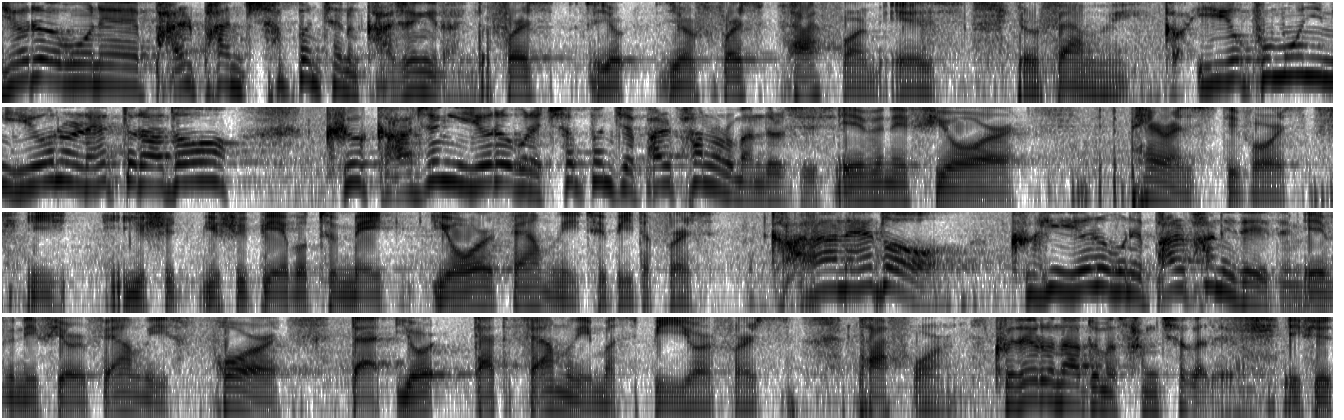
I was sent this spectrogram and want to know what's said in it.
여러분의 발판 첫 번째는 가정이라는 The first your your first platform is your family. 그러니까 이 부모님이 이혼을 했더라도 그 가정이 여러분의 첫 번째 발판으로 만들 수 있어요. Even if your parents divorce, you you should you should be able to make your family to be the first. 가난해도 그게 여러분의 발판이 돼야 됩니다. Even if your family is poor, that your that family must be your first platform. 그대로 놔두면 상처가 돼요. If you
